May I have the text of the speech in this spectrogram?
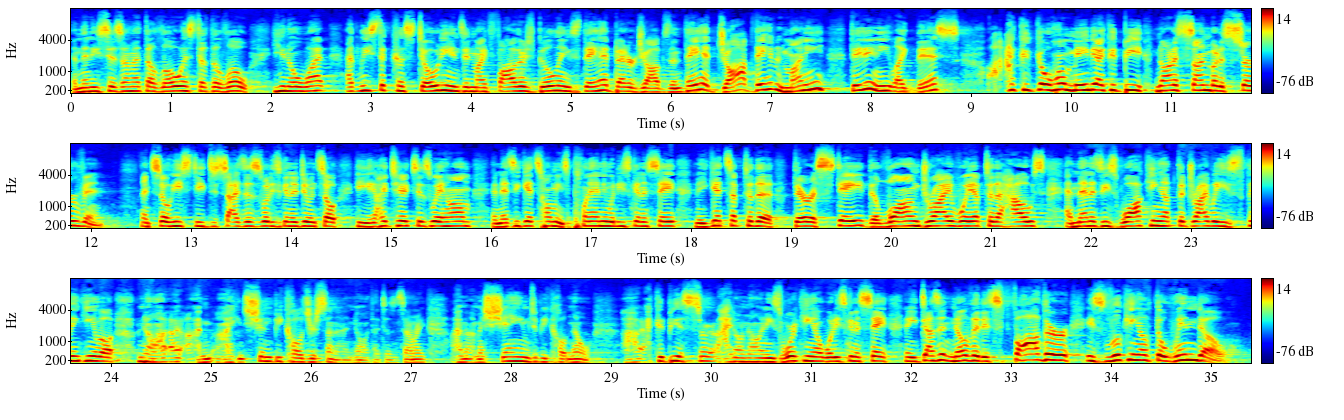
And then he says, I'm at the lowest of the low. You know what? At least the custodians in my father's buildings, they had better jobs than they had jobs. They had money. They didn't eat like this. I could go home. Maybe I could be not a son, but a servant. And so he, he decides this is what he's going to do. And so he takes his way home. And as he gets home, he's planning what he's going to say. And he gets up to the, their estate, the long driveway up to the house. And then as he's walking up the driveway, he's thinking about, no, I, I, I shouldn't be called your son. No, that doesn't sound right. I'm, I'm ashamed to be called. No, I could be a sir. I don't know. And he's working out what he's going to say. And he doesn't know that his father is looking out the window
